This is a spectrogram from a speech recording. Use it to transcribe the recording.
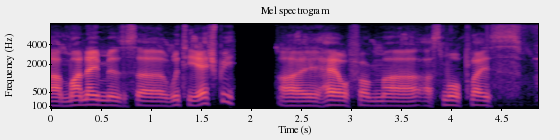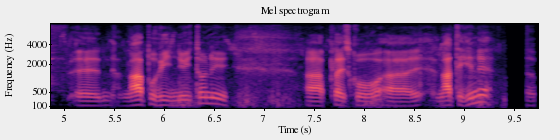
Uh, my name is uh, Witi Ashby. I hail from uh, a small place in Ngāpuhi, Nui a place called uh, Ngāte Hine. Uh,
